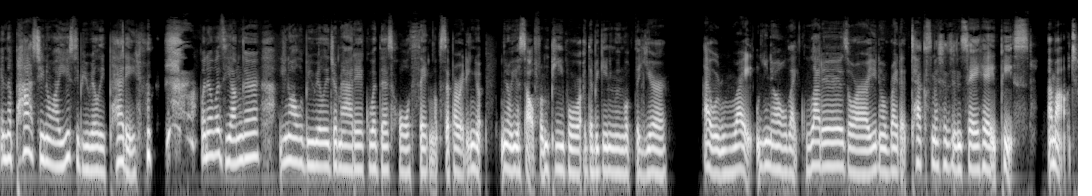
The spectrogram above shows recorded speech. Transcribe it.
In the past, you know, I used to be really petty. when I was younger, you know, I would be really dramatic with this whole thing of separating your, you know, yourself from people at the beginning of the year. I would write, you know, like letters or, you know, write a text message and say, hey, peace, I'm out.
